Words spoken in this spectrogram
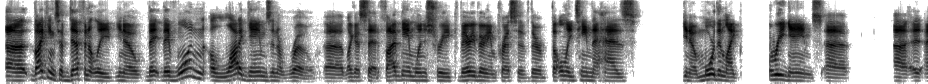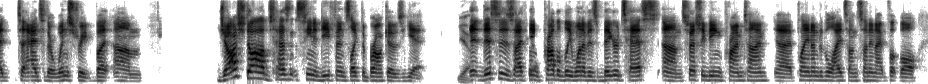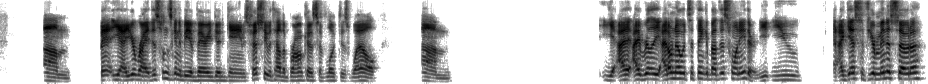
uh, Vikings have definitely, you know, they they've won a lot of games in a row. Uh, like I said, five game win streak, very very impressive. They're the only team that has, you know, more than like three games uh, uh, to add to their win streak. But um, Josh Dobbs hasn't seen a defense like the Broncos yet. Yeah. This is, I think, probably one of his bigger tests, um, especially being prime time, uh, playing under the lights on Sunday Night Football. Um, but yeah, you're right. This one's going to be a very good game, especially with how the Broncos have looked as well. Um, yeah, I, I really, I don't know what to think about this one either. You, you I guess, if you're Minnesota,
